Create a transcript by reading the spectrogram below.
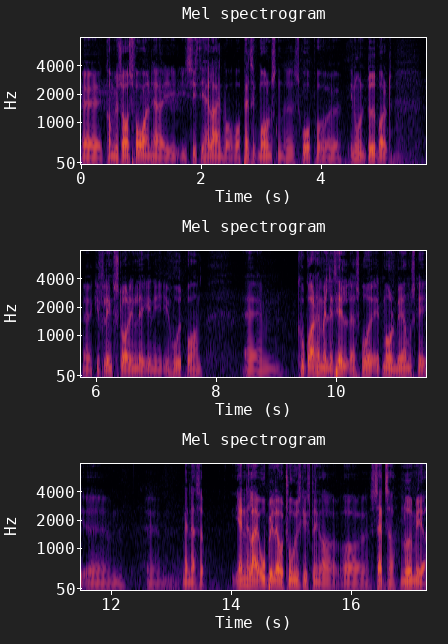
Øh, kom jo så også foran her i, i sidste i halvlejen, hvor, hvor Patrick Mortensen øh, scorer på øh, endnu en dødbold. Øh, Giflings slår et indlæg ind i, i hovedet på ham. Øh, kunne godt have med lidt held og scoret et mål mere måske. Øh, øh, men altså, i anden halvleg OB laver to udskiftninger og, og satser noget mere.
